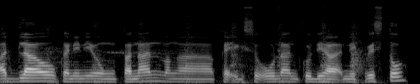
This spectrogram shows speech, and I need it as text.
Adlaw kaninyong tanan mga kaigsuonan ko diha ni Kristo.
